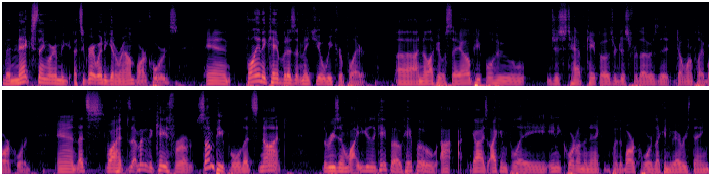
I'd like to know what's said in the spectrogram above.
the next thing we're gonna be it's a great way to get around bar chords. And playing a capo doesn't make you a weaker player. Uh, I know a lot of people say, oh, people who just have capos are just for those that don't want to play bar chord. And that's why that might be the case for some people. That's not the reason why you use a capo. Capo, I, guys, I can play any chord on the neck. I can play the bar chords. I can do everything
